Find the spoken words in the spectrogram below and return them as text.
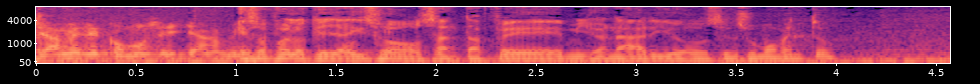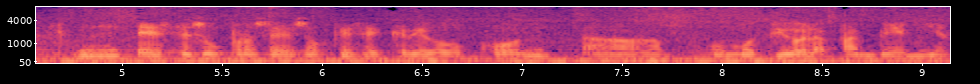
Llámese como se llame. ¿Eso fue lo que ya hizo Santa Fe Millonarios en su momento? Este es un proceso que se creó con, ah, con motivo de la pandemia.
